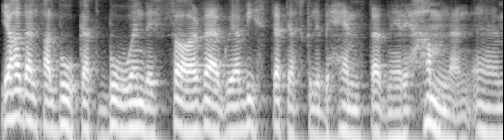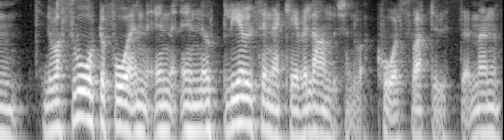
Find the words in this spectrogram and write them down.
Jag hade i alla fall bokat boende i förväg och jag visste att jag skulle bli hämtad nere i hamnen. Ehm, det var svårt att få en, en, en upplevelse när jag klev i land eftersom det var kolsvart ute men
